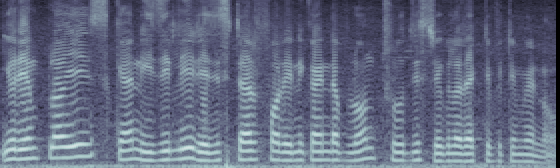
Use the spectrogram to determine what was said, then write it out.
Your employees can easily register for any kind of loan through this regular activity menu.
